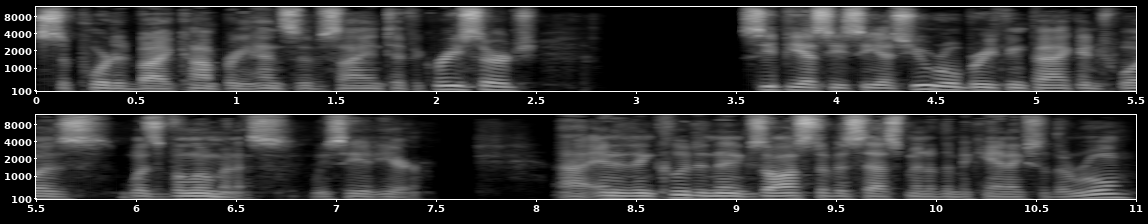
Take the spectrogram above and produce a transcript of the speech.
supported by comprehensive scientific research. CPSC CSU rule briefing package was, was voluminous. We see it here. Uh, and it included an exhaustive assessment of the mechanics of the rule.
